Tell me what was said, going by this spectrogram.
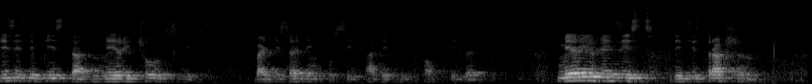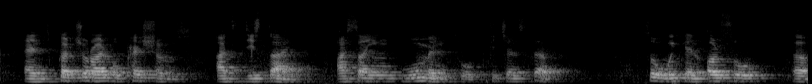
This is the peace that Mary chooses by deciding to sit at the feet of Jesus. Mary resists the distractions and cultural oppressions at this time, assigning women to kitchen staff. So we can also uh,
